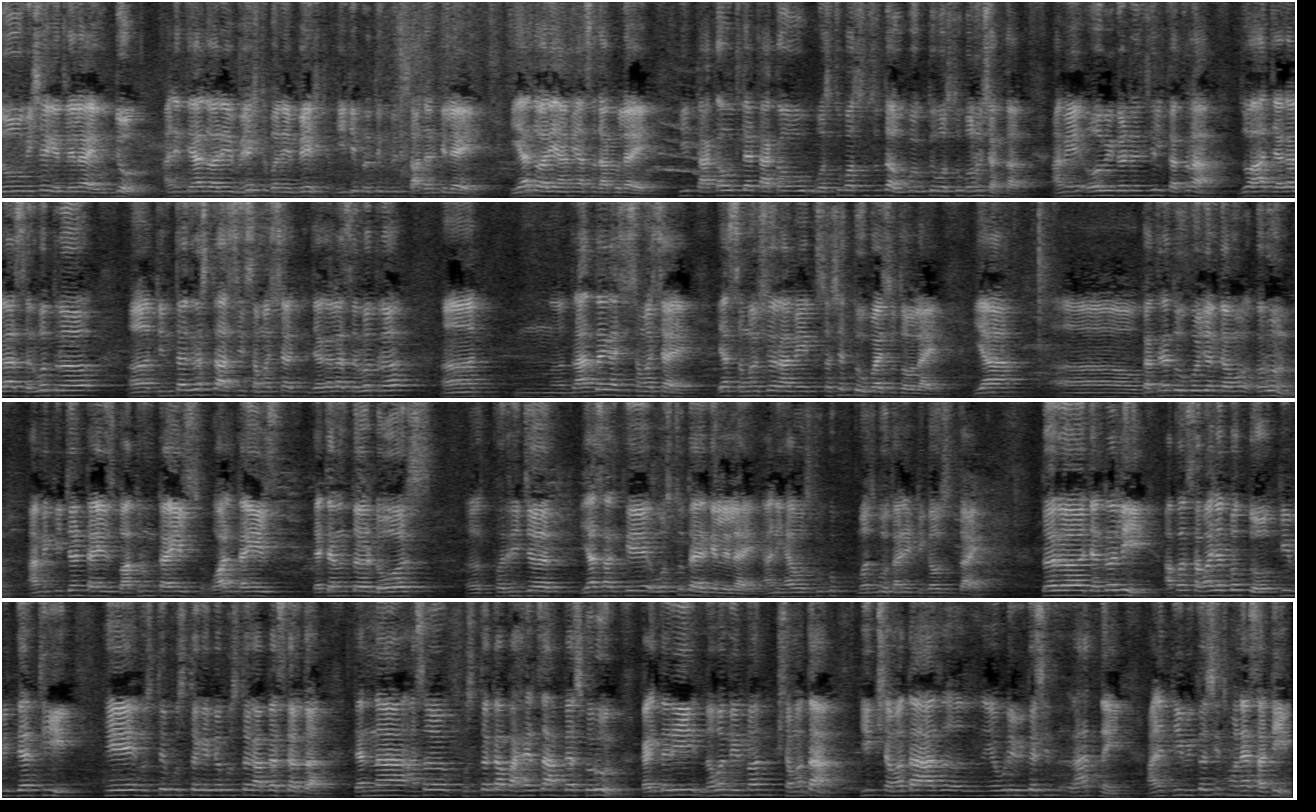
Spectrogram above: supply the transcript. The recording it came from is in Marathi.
जो विषय घेतलेला आहे उद्योग आणि त्याद्वारे वेस्ट बने बेस्ट ही जी प्रतिकृती सादर केली आहे याद्वारे आम्ही असं दाखवलं आहे की टाकाऊतल्या टाकाऊ वस्तूपासून सुद्धा उपयुक्त वस्तू बनू शकतात. आम्ही अविघटनशील कचरा जो आज जगाला सर्वत्र चिंताग्रस्त अशी समस्या जगाला सर्वत्र त्रासदायक अशी समस्या आहे या समस्येवर आम्ही एक सशक्त उपाय सुचवला आहे. या कचऱ्याचं उपयोजन करून आम्ही kitchen tiles bathroom tiles wall tiles त्याच्यानंतर डोअर्स फर्निचर यासारखे वस्तू तयार केलेल्या आहे आणि ह्या वस्तू खूप मजबूत आणि टिकाऊ सुद्धा आहे तर जनरली आपण समाजात बघतो की विद्यार्थी हे नुसते पुस्तक एक पुस्तक अभ्यास करतात. त्यांना असं पुस्तकाबाहेरचा अभ्यास करून काहीतरी नवनिर्माण क्षमता ही क्षमता आज एवढी विकसित राहत नाही. आणि ती विकसित होण्यासाठी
